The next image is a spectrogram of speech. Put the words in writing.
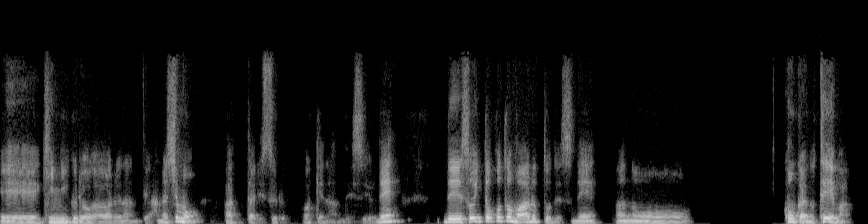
えー筋肉量が上がるなんていう話もあったりするわけなんですよね。で、そういったこともあるとですね、あのー今回のテーマ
